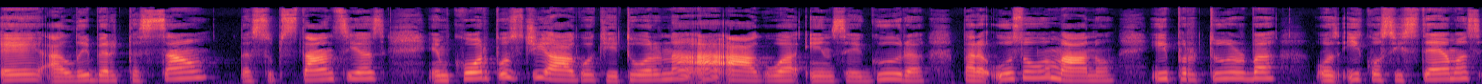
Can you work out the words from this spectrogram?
é a libertação das substâncias em corpos de água que torna a água insegura para uso humano e perturba os ecossistemas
